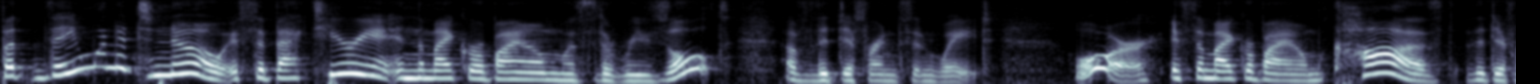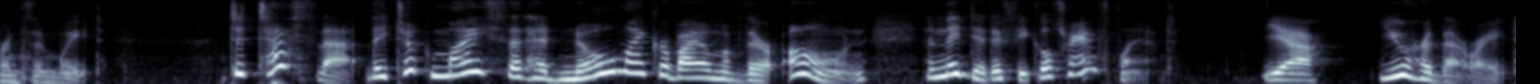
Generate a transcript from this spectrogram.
But they wanted to know if the bacteria in the microbiome was the result of the difference in weight, or if the microbiome caused the difference in weight. To test that, they took mice that had no microbiome of their own, and they did a fecal transplant. Yeah, you heard that right.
